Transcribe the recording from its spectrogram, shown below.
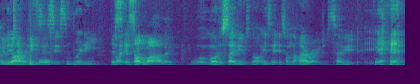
the- the irony is before. it's- it's really, It's, like- it's on White Lane. Well, well, the stadium's not, is it? It's on the high road. So, yeah.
